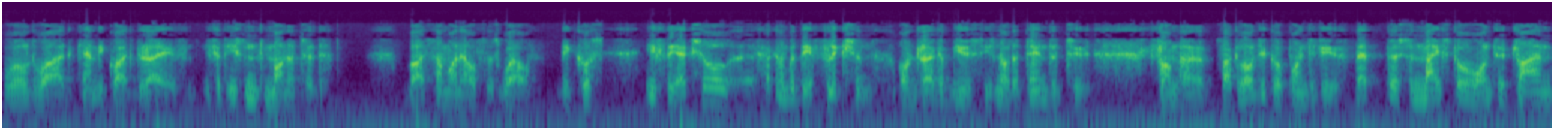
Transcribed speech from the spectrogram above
worldwide can be quite grave if it isn't monitored by someone else as well. Because if the actual, uh, how can I put the affliction of drug abuse is not attended to from a psychological point of view, that person may still want to try and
